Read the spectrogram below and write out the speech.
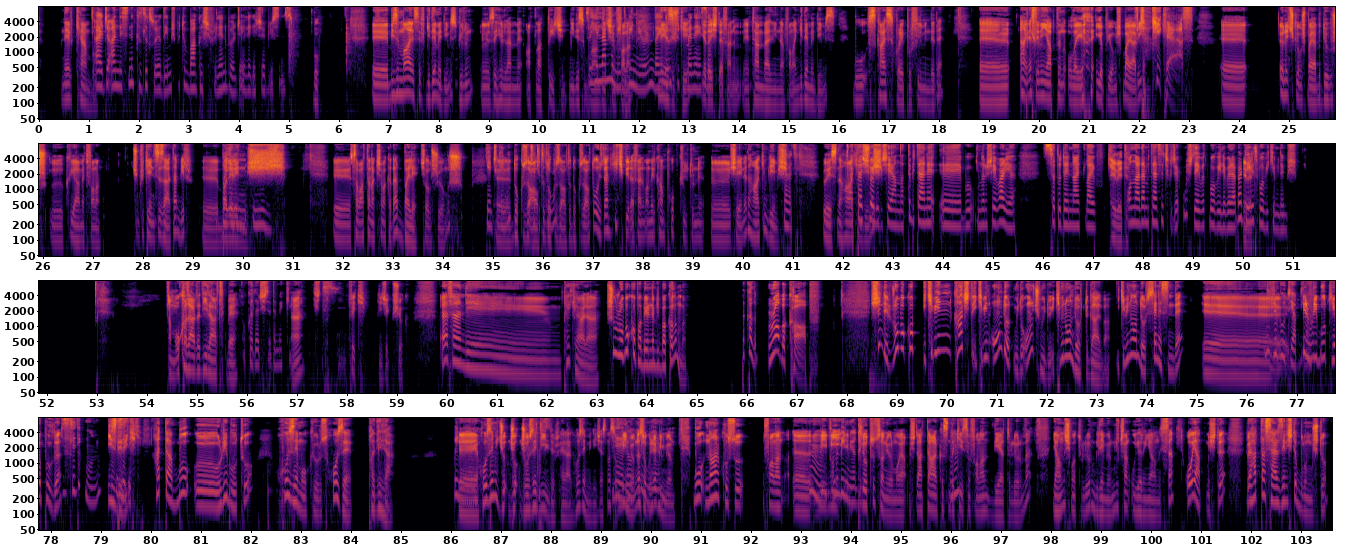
Nev Campbell. Ayrıca annesinin kızlık soyadıymış. Bütün banka şifrelerini böylece ele geçirebilirsiniz. Ee, bizim maalesef gidemediğimiz Gül'ün e, zehirlenme atlattığı için, midesi bulandığı Zehirlenme için miydi falan. bilmiyorum da ne ya da yazık ki üşütme neyse. ya da işte efendim e, tembelliğinden falan gidemediğimiz bu Skyscraper filminde de Ee, aynen senin yaptığın olayı yapıyormuş. Bayağı bir kick-ass. Ee, öne çıkıyormuş bayağı bir dövüş e, kıyamet falan. Çünkü kendisi zaten bir e, balerinmiş. Ee, sabahtan akşama kadar bale çalışıyormuş. Gençken. Ee, 9'a 6, çocukken. 9'a 6, 9'a 6. O yüzden hiçbir efendim Amerikan pop kültürünü e, şeyine de hakim değilmiş. Evet. Öğesine hakim Hatta değilmiş. şöyle bir şey anlattı. Bir tane e, bu bunların şey var ya Saturday Night Live. Evet. Onlardan bir tanesi çıkacakmış David Bowie ile beraber. Evet. David Bowie kim demiş. Ama o kadar da değil artık be. O kadar işte demek ki. Ha? İşte. Peki. Diyecek bir şey yok. Efendim. Pekala. Şu Robocop haberine bir bakalım mı? Bakalım. Robocop. Şimdi Robocop 2000 kaçtı? 2014 müydü? 13 müydü? 2014'tü galiba. 2014 senesinde ee, Bir reboot yaptılar. Bir reboot yapıldı. İzledik mi onu? İzledik. Hatta bu e, reboot'u Jose mi okuyoruz? Jose Padilla. Bilmiyorum. Jose mi Jo- Jo- Jose değildir herhalde. Jose mi diyeceğiz? Nasıl Nereli bilmiyorum. Nasıl okunca bilmiyorum. bilmiyorum. Bu Narcos'u falan e, Hmm, bir, bir pilotu sanıyorum o yapmıştı. Hatta arkasındaki Hı hı. isim falan diye hatırlıyorum ben. Yanlış mı hatırlıyorum bilemiyorum. Lütfen uyarın yanlışsa. O yapmıştı ve hatta serzenişte bulunmuştu.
